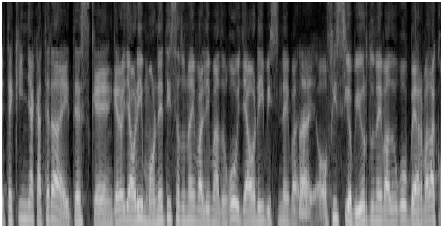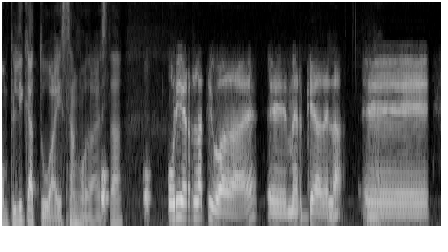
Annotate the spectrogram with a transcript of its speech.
etekinak atera daitezkeen. Gero ja hori monetizatu nahi baldin badugu, ja hori bizi nahi bai. ofizio bihurtu nahi badugu, behar bada komplikatua izango da, ezta? Hori erlatiboa da, eh? E, merkea dela. Mm.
